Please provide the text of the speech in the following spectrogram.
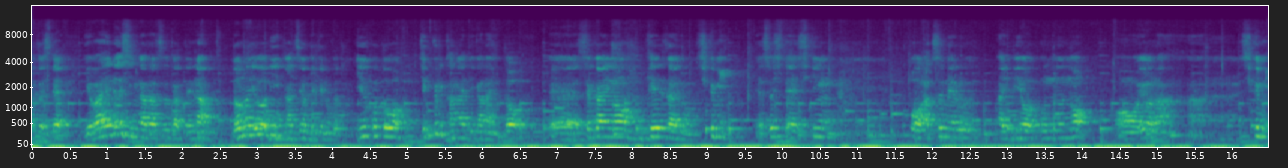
別としていわゆる新型通貨というのはどのように活用できるのかということをじっくり考えていかないと、えー世界の経済の仕組みそして資金を集める IPO 云々のような仕組み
